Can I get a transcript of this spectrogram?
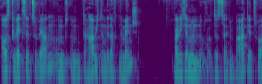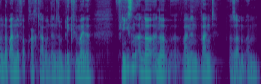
ausgewechselt zu werden. Und ähm, da habe ich dann gedacht, ne Mensch, weil ich ja nun auch auf das Zeit im Bad jetzt war und der Wanne verbracht habe und dann so einen Blick für meine Fliesen an der, an der Wannenwand, also, am, am,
